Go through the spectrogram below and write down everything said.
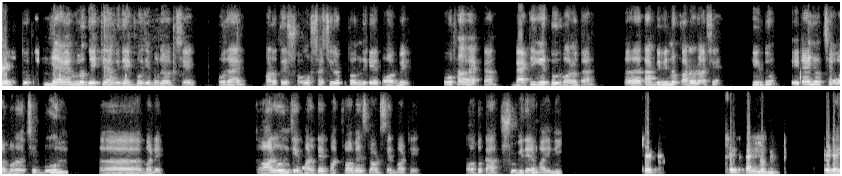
এই জায়গাগুলো দেখে আমি দেখব যে মনে হচ্ছে বোধহয় ভারতের সমস্যা ছিল প্রথম দিকের পর্বে। কোথাও একটা ব্যাটিং এর দুর্বলতা তার বিভিন্ন কারণ আছে। কিন্তু এটাই হচ্ছে আমার মনে হচ্ছে মূল মানে কারণ যে ভারতের পারফরমেন্স লর্ডসের মাঠে অতটা সুবিধের হয়নি। ঠিক ঠিক একদমই এটাই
